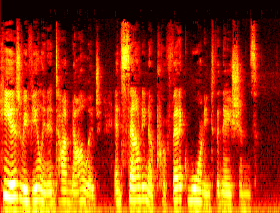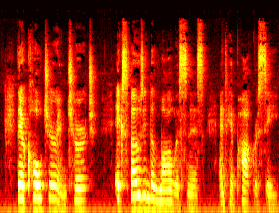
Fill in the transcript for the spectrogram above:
He is revealing in time knowledge and sounding a prophetic warning to the nations. Their culture and church, exposing the lawlessness and hypocrisy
